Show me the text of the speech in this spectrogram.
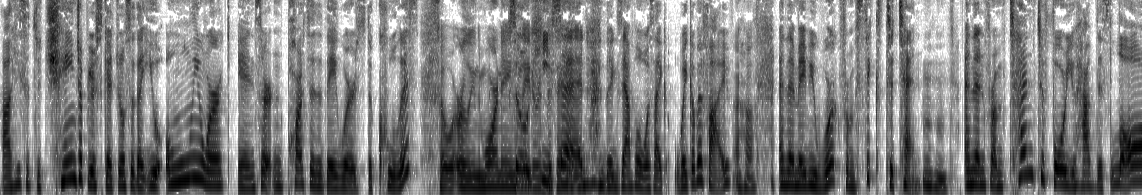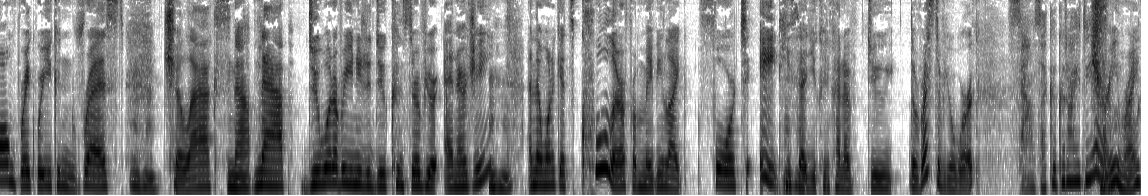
uh, he said to change up your schedule so that you only work in certain parts of the day where it's the coolest. So early in the morning, So later he in the day. Uh-huh. said the example was like wake up at 5 and then maybe work from six to 10 Mm-hmm. and then from ten to four you have this long break where you can rest, chillax, Mm-hmm. Nap. nap, do whatever you need to do, conserve your energy, Mm-hmm. and then when it gets cooler from maybe like four to 8 he Mm-hmm. said you can kind of do the rest of your work. Sounds like a good idea. Dream, right?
